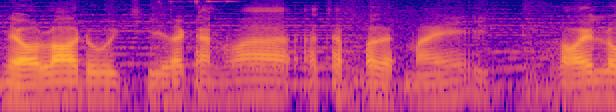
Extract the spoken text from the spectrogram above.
เดี๋ยวรอดูอีกทีแล้วกันว่าอาจจะเปิดไหมอีกร้อยโล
